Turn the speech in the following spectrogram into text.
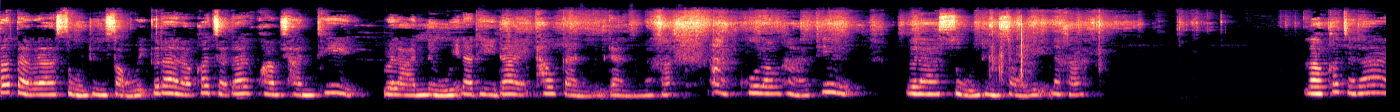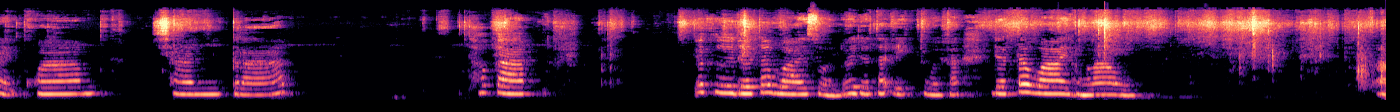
ตั้งแต่เวลา 0 ถึง 2 วิก็ได้แล้วก็จะได้ความชันที่เวลา 1 วินาทีได้เท่ากันเหมือนกันนะคะอะครูลองหาที่เวลา 0 ถึง 2 วินะคะ เราก็จะได้ความ ชันกราฟ เท่ากับ ก็คือเดลต้า y ส่วนด้วยเดลต้า x ถูกไหมคะเดลต้า y ของเราอ่า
